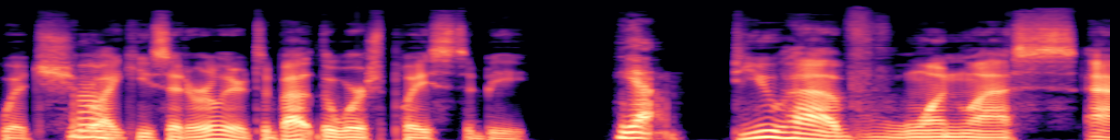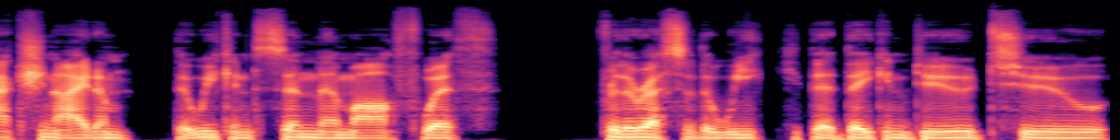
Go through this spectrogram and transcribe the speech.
Which, mm. like you said earlier, it's about the worst place to be. Yeah. Do you have one last action item that we can send them off with for the rest of the week that they can do to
